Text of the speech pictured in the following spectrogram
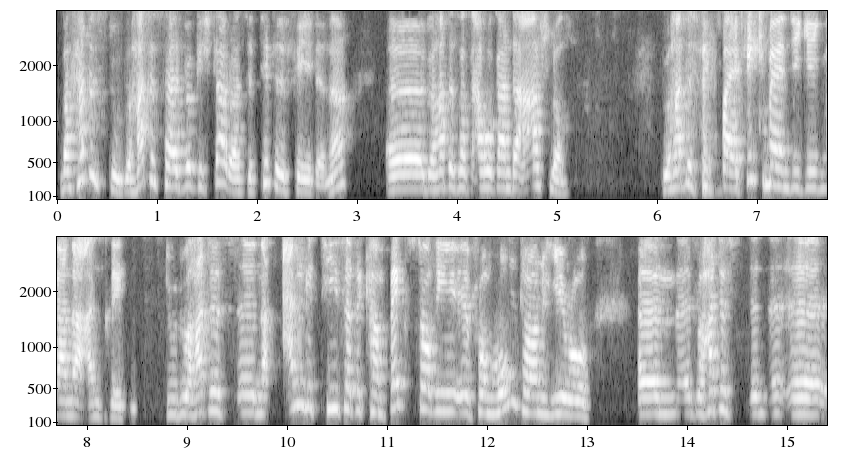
was hattest du? Du hattest halt wirklich, klar, du hast eine Titelfehde, ne? Äh, du hattest das arrogante Arschloch. Du hattest die zwei Kickmen, die gegeneinander antreten. Du, du hattest äh, eine angeteaserte Comeback-Story äh, vom Hometown Hero. Ähm, du hattest äh, äh,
